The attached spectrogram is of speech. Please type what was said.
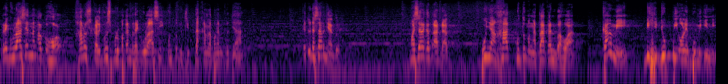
Regulasi tentang alkohol harus sekaligus merupakan regulasi untuk menciptakan lapangan kerja. Itu dasarnya tuh. Masyarakat adat punya hak untuk mengatakan bahwa kami dihidupi oleh bumi ini.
